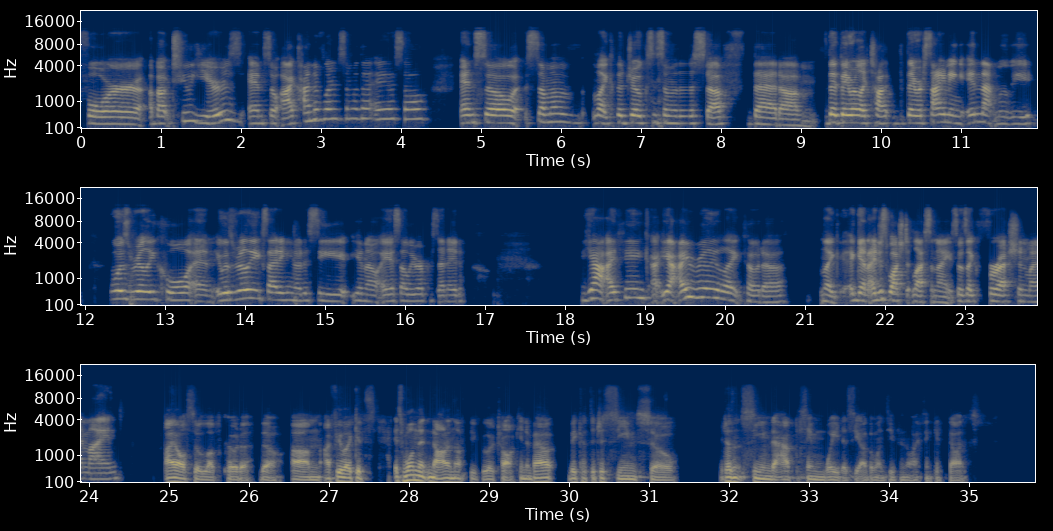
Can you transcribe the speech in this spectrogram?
for about two years. And so I kind of learned some of that ASL. And so some of like the jokes and some of the stuff that um that they were like talk they were signing in that movie was really cool and it was really exciting, you know, to see, you know, ASL be represented. Yeah, I think uh, yeah, I really like Coda. Like again, I just watched it last night, so it's like fresh in my mind. I also love Coda though. Um, I feel like it's it's one that not enough people are talking about because it just seems so. It doesn't seem to have the same weight as the other ones, even though I think it does.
